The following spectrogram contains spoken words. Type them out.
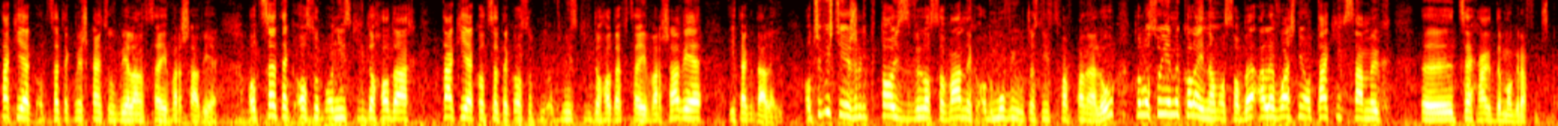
taki jak odsetek mieszkańców Bielan w całej Warszawie. Odsetek osób o niskich dochodach taki jak odsetek osób w niskich dochodach w całej Warszawie i tak dalej. Oczywiście, jeżeli ktoś z wylosowanych odmówi uczestnictwa w panelu, to losujemy kolejną osobę, ale właśnie o takich samych e, cechach demograficznych.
